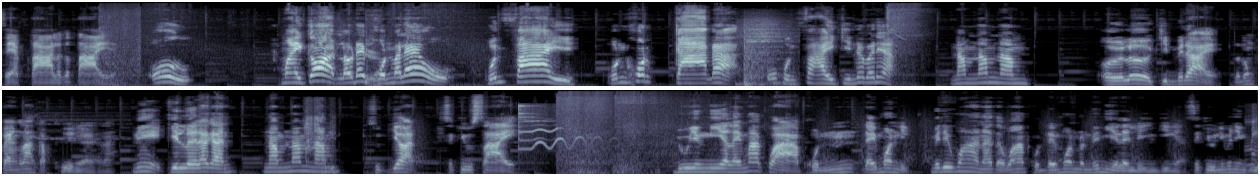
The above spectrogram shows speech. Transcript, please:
แสบตาแล้วก็ตาย โอ้ไม่ก็เราได้ผลมาแล้ว ผลทราย ผลโคตรกากอะ่ะ โอ้ผลทรายกินได้ปะเนี่ย นำนำนำเออเลอร์กินไม่ได้ เราต้องแปลงร่างกลับคืนกันนะ นี่กินเลยแล้วกันนำนำนำสุดยอดสกิลไซดูยังมีอะไรมากกว่าผลไดมอนด์อีก ไม่ได้ว่านะ แต่ว่าผลไดมอนด์มันไม่มีอะไรเลยจริงๆอะสกิลนี้มันยังดู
